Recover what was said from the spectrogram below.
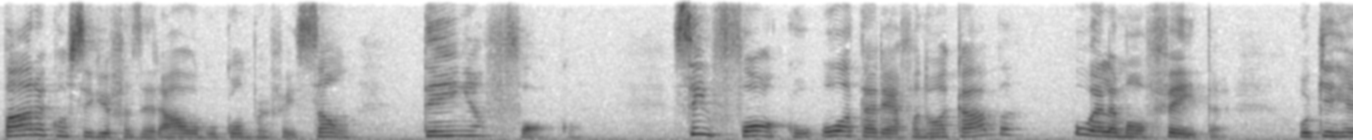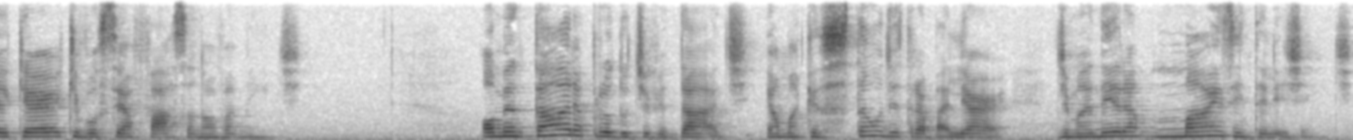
Para conseguir fazer algo com perfeição, tenha foco. Sem foco, ou a tarefa não acaba, ou ela é mal feita o que requer que você a faça novamente. Aumentar a produtividade é uma questão de trabalhar de maneira mais inteligente.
